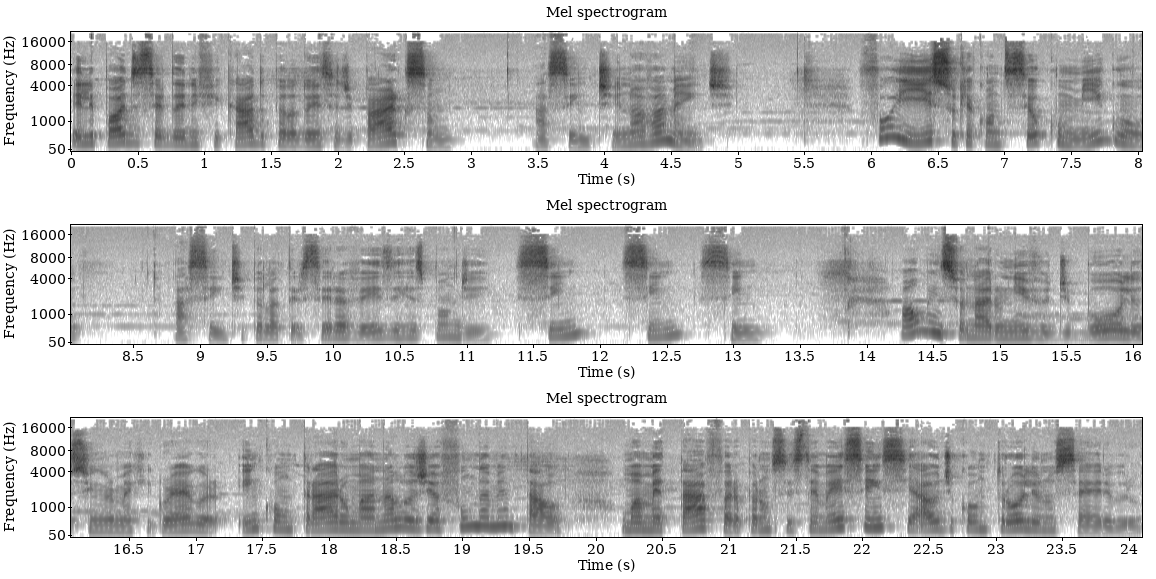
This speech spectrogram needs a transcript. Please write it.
Ele pode ser danificado pela doença de Parkinson? Assenti novamente. Foi isso que aconteceu comigo? Assenti pela terceira vez e respondi: sim, sim, sim. Ao mencionar o nível de bolha, o Sr. McGregor encontrara uma analogia fundamental, uma metáfora para um sistema essencial de controle no cérebro.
